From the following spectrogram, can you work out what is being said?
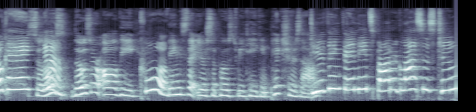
Okay. So yeah. those those are all the Cool. things that you're supposed to be taking pictures of. Do you think they need spotter glasses too?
